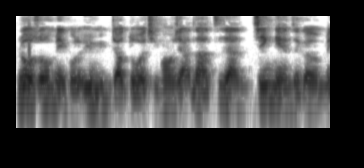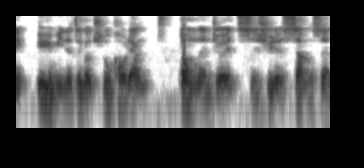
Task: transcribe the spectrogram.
如果说美国的玉米比较多的情况下，那自然今年这个美玉米的这个出口量动能就会持续的上升。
